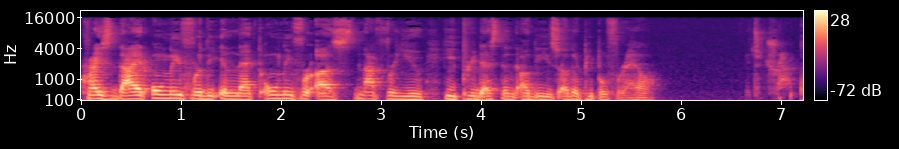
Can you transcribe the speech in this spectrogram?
Christ died only for the elect, only for us, not for you. He predestined all these other people for hell. It's a trap.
